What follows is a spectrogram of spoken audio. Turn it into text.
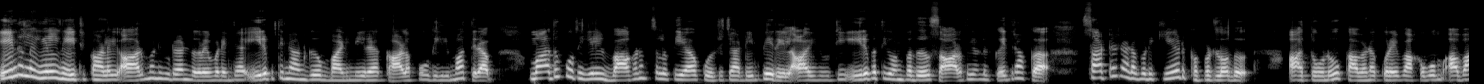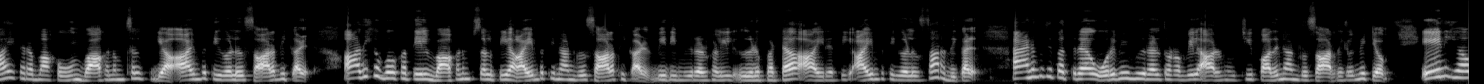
இந்நிலையில் நேற்று காலை ஆறு மணியுடன் நிறைவடைந்த இருபத்தி நான்கு மணி நேர காலப்பகுதியில் மாத்திரம் மதுபோதையில் வாகனம் செலுத்திய குற்றச்சாட்டின் பேரில் ஐநூற்றி இருபத்தி ஒன்பது சாரதிகளுக்கு எதிராக சட்ட நடவடிக்கை எடுக்கப்பட்டுள்ளது. அத்தோடு கவனக்குறைவாகவும் அபாயகரமாகவும் வாகனம் செலுத்திய ஐம்பத்தி ஏழு சாரதிகள். அதிக வேகத்தில் வாகனம் செலுத்திய ஐம்பத்தி நான்கு சாரதிகள் விதிமீறல்களில் ஈடுபட்ட ஆயிரத்தி ஐம்பத்தி ஏழு சாரதிகள். அனுமதி பத்திர உரிமை மீறல் தொடர்பில் அறுநூற்றி பதினான்கு சாரதிகள் மற்றும் ஏனைய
